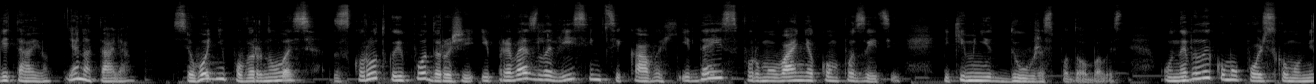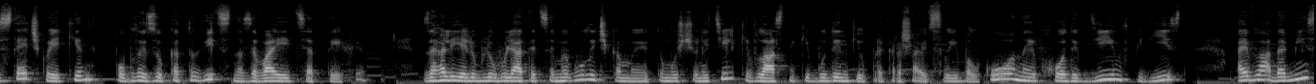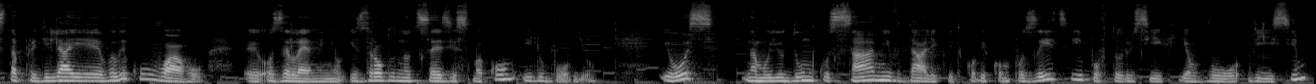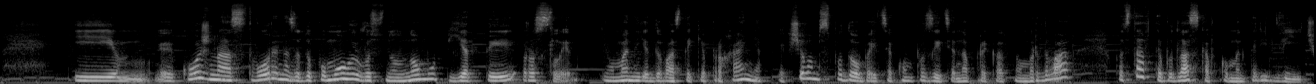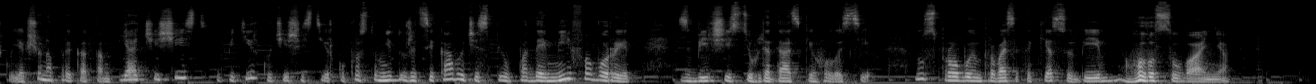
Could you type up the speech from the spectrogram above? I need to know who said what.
Speaker 1: Вітаю, я Наталя. Сьогодні повернулась з короткої подорожі і привезла вісім цікавих ідей з формування композицій, які мені дуже сподобались. У невеликому польському містечку, яке поблизу Катовіць називається Тихе. Взагалі я люблю гуляти цими вуличками, тому що не тільки власники будинків прикрашають свої балкони, входи в дім, в під'їзд, а й влада міста приділяє велику увагу озелененню, і зроблено це зі смаком і любов'ю. І ось, на мою думку, самі вдалі квіткові композиції, повторюсь, їх є вісім. І е, кожна створена за допомогою в основному п'яти рослин. І у мене є до вас таке прохання. Якщо вам сподобається композиція, наприклад, номер 2, поставте, будь ласка, в коментарі двієчку. Якщо, наприклад, там 5 чи 6, то п'ятірку чи шестірку. Просто мені дуже цікаво, чи співпаде мій фаворит з більшістю глядацьких голосів. Ну, спробуємо провести таке собі голосування.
